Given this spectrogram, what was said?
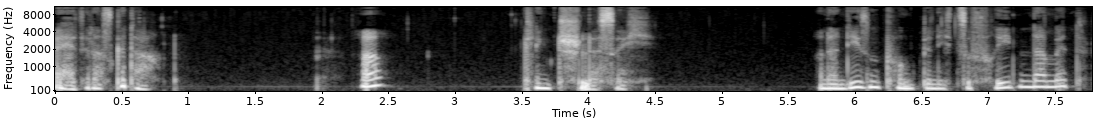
Wer hätte das gedacht? Ja? Klingt schlüssig. Und an diesem Punkt bin ich zufrieden damit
